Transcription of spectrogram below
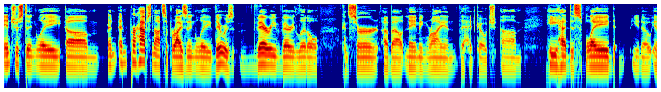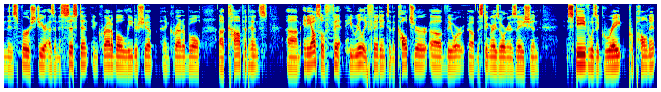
interestingly, um, and, and perhaps not surprisingly, there was very, very little concern about naming Ryan the head coach. Um, he had displayed, you know, in his first year as an assistant, incredible leadership, incredible uh, competence. Um, and he also fit. He really fit into the culture of the or, of the Stingrays organization. Steve was a great proponent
